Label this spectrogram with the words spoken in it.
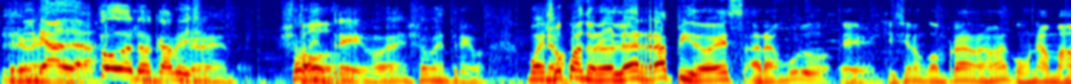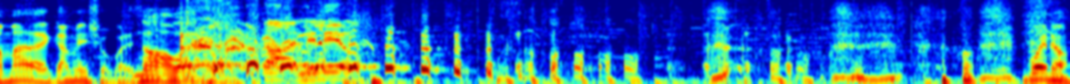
Mirada. todos los cabellos. Tremendo. Yo me entrego, ¿eh? Yo me entrego. Bueno, Yo cuando lo lees rápido es Aramburu, eh, quisieron comprar nada más con una mamada de camello, parece. No, bueno. Dale, Leo. bueno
